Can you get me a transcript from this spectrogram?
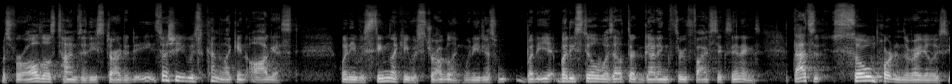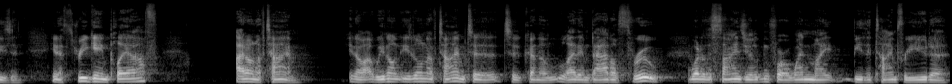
Was for all those times that he started, especially it was kind of like in August when he was seemed like he was struggling when he just but he but he still was out there gutting through five six innings. That's so important in the regular season. In a three game playoff, I don't have time. You know, we don't you don't have time to to kind of let him battle through. What are the signs you're looking for? When might be the time for you to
